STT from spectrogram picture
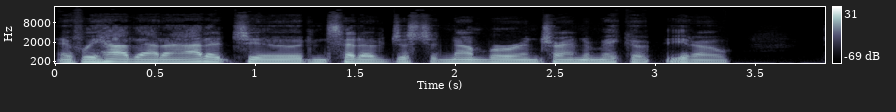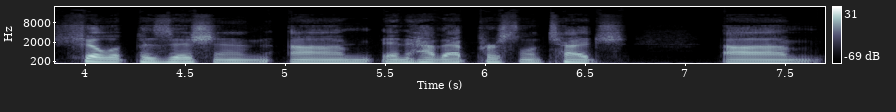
if we have that attitude instead of just a number and trying to make a, you know, fill a position um, and have that personal touch, um,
